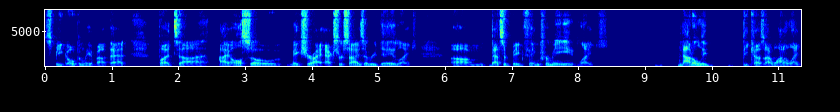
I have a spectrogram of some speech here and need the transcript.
speak openly about that but uh, I also make sure I exercise every day. Like um, that's a big thing for me. Like not only because I want to like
